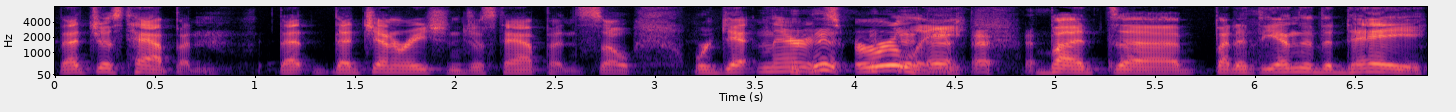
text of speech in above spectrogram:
that just happened that that generation just happened. So we're getting there. It's early, but uh, but at the end of the day,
